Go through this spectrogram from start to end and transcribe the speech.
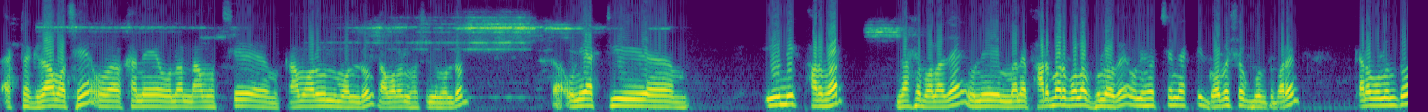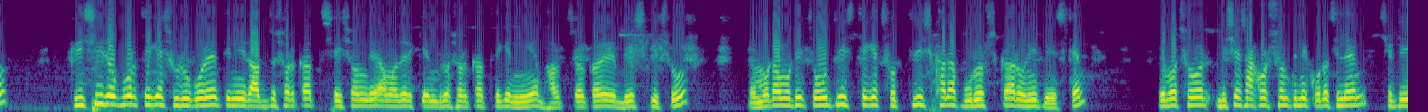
একটা গ্রাম আছে, ওখানে ওনার নাম হচ্ছে কামারুল মন্ডল কামারুল হোসেন মন্ডল উনি একটি ইউনিক ফার্মার যাকে বলা যায়। উনি মানে ফার্মার বলা ভুল হবে। উনি হচ্ছেন একটি গবেষক বলতে পারেন। কেন বলুন তো? কৃষির ওপর থেকে শুরু করে তিনি রাজ্য সরকার, সেই সঙ্গে আমাদের কেন্দ্র সরকার থেকে নিয়ে ভারত সরকারের বেশ কিছু, মোটামুটি চৌত্রিশ থেকে ছত্রিশ খানা পুরস্কার উনি পেয়েছেন। এবছর বিশেষ আকর্ষণ তিনি করেছিলেন, সেটি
